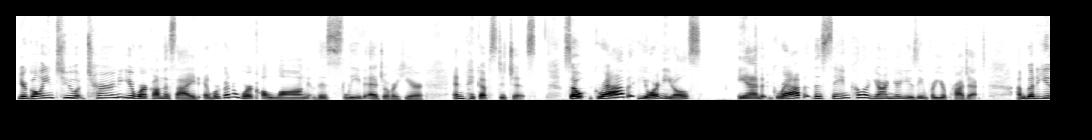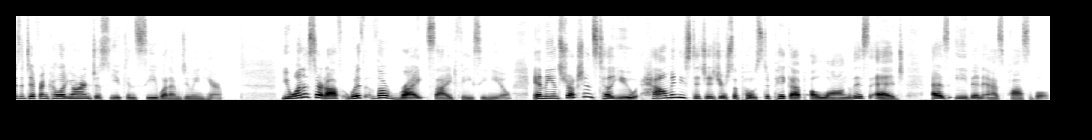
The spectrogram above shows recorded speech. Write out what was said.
you're going to turn your work on the side and we're going to work along this sleeve edge over here and pick up stitches. So grab your needles and grab the same color yarn you're using for your project. I'm going to use a different color yarn just so you can see what I'm doing here. You want to start off with the right side facing you. And the instructions tell you how many stitches you're supposed to pick up along this edge as even as possible.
